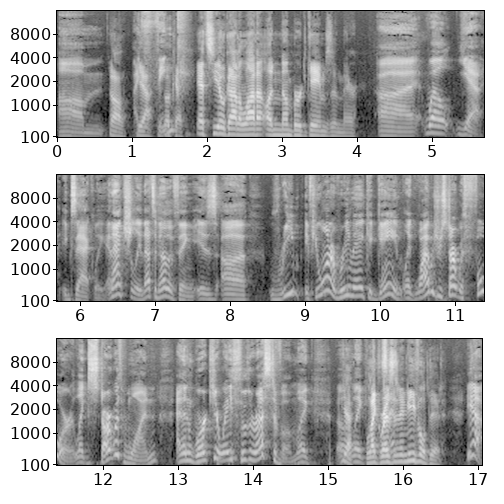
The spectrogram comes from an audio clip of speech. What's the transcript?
Um, oh, I yeah. think- Okay. Ezio got a lot of unnumbered games in there. Uh, well, yeah, exactly. And actually, that's another thing is uh, re- if you want to remake a game, like why would you start with four? Like start with one and then work your way through the rest of them. Like uh, Yeah, like like, Resident Evil did. Yeah,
